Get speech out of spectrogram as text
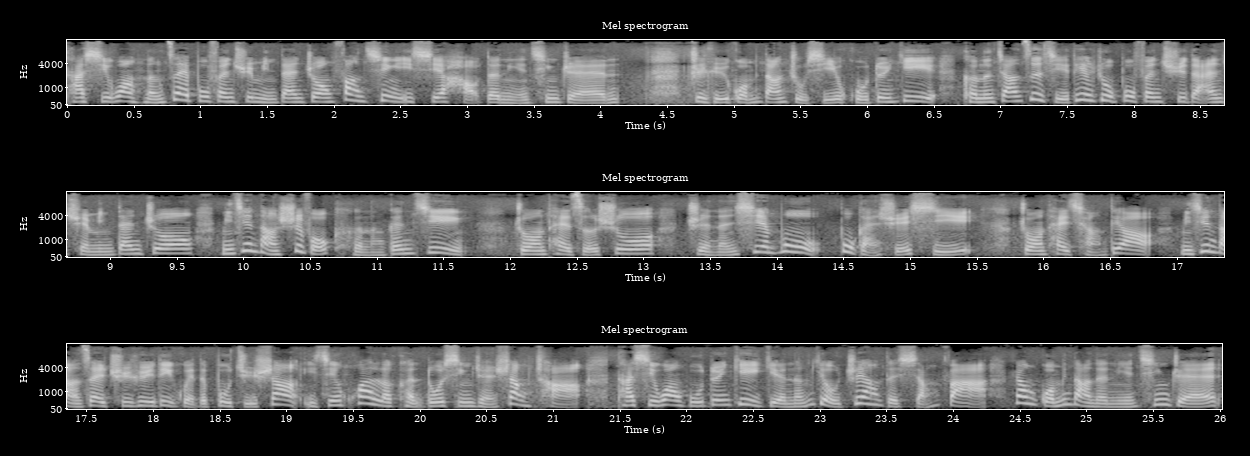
他希望能在部分区名单中放进一些好的年轻人。至于国民党主席胡敦义可能将自己列入部分区的安全名单中，民进党是否可能跟进？朱荣泰则说：“只能羡慕，不敢学习。”朱荣泰强调，民进党在区域立委的布局上已经换了很多新人上场，他希望胡敦义也能有这样的想法，让国民党的年轻人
